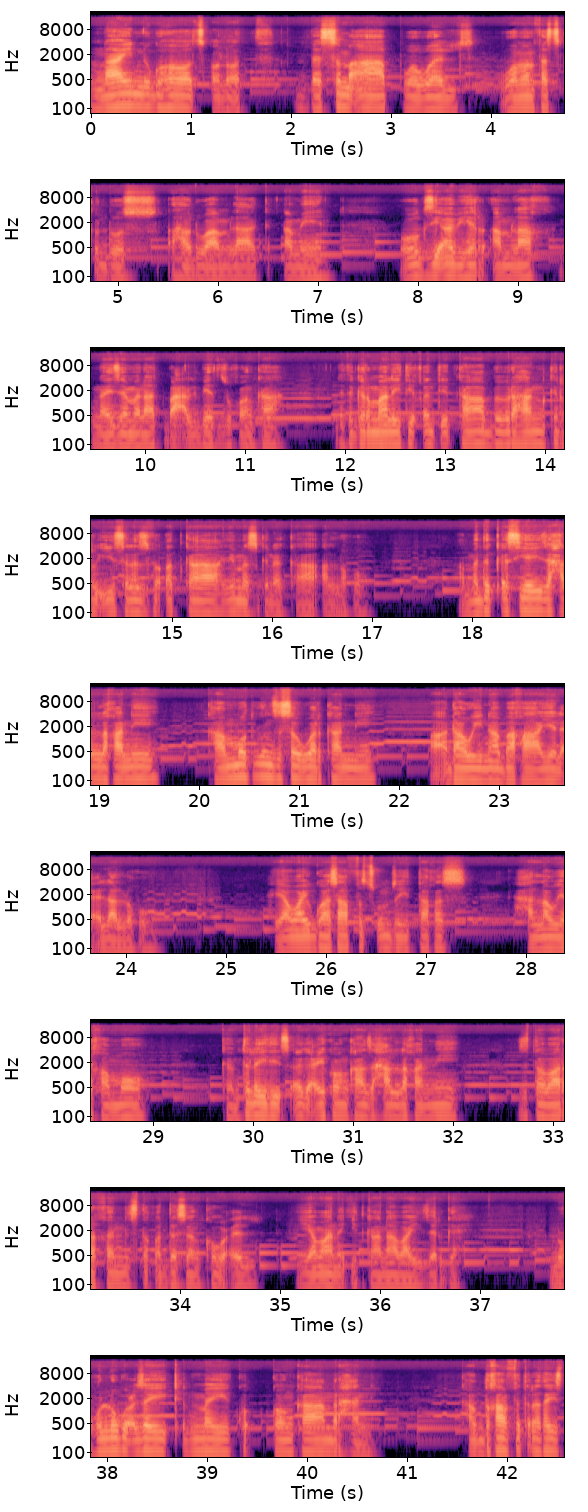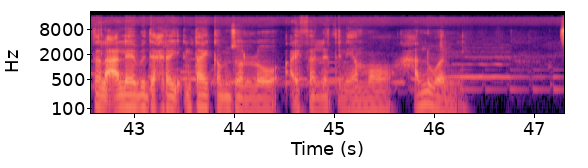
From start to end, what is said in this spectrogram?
ናይ ንግሆ ጸሎት በስመ አብ ወወልድ ወመንፈስ ቅዱስ አሐዱ አምላክ አሜን። ወእግዚአብሔር አምላኽ ናይ ዘመናት በዓል ቤት ዝኾንካ ነቲ ግርማ ለይቲ ቀንጢጥካ ብብርሃን ክንርኢ ስለ ዝፈቐድካ የመስግነካ ኣለኹ። ኣብ መደቀስየይ ዝሓለኻኒ ካብ ሞት እውን ዝሰወርካኒ ኣእዳዊ ናባኻ የልዕል ኣለኹ። ሕያዋይ ጓሳ ፍጹም ዘይታኸስ ሓላዊኻ እሞ ከምቲ ለይቲ ጸግዒ ኮንካ ዝሓለኻኒ ዝተባረኸን ዝተቐደሰን ከውዕል የማነ ኢድካ ናባይ ዘርግሕ ንኹሉ ጉዕዘይ ቅድመይ ኮንካ ምርሓኒ ካብ ድኻም ፍጥረተይ ዝተላዕለ ብድሕረይ እንታይ ከም ዘሎ ኣይፈልጥን እየ እሞ ሓልወኒ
